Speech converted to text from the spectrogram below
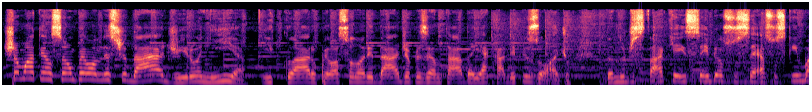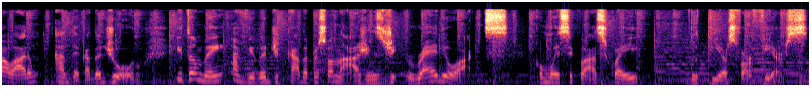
Chama a atenção pela honestidade, ironia e, claro, pela sonoridade apresentada a cada episódio, dando destaque aí sempre aos sucessos que embalaram a década de ouro e também a vida de cada personagem de Radioacts, como esse clássico aí do Tears for Fears.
